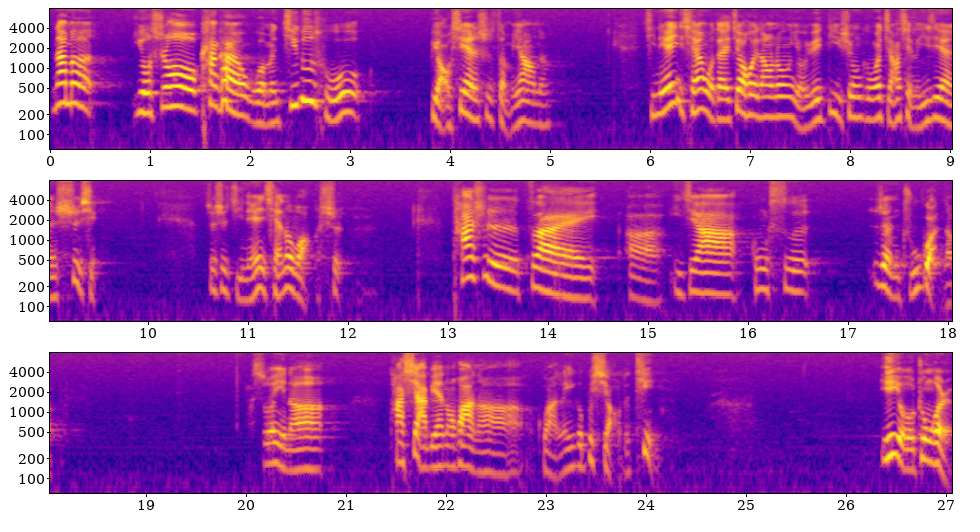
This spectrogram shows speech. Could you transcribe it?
那么有时候看看我们基督徒表现是怎么样呢？几年以前我在教会当中有一位弟兄跟我讲起了一件事情，这是几年以前的往事。他是在。啊，一家公司任主管的，所以呢，他下边的话呢，管了一个不小的 team，也有中国人，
